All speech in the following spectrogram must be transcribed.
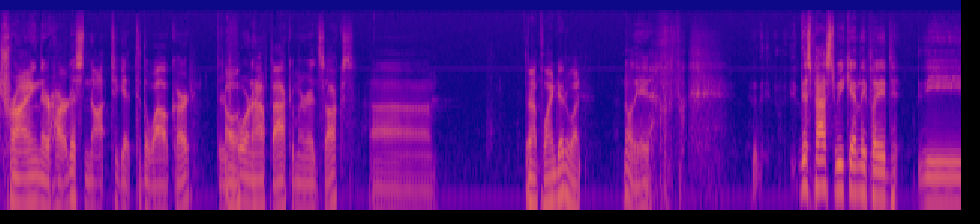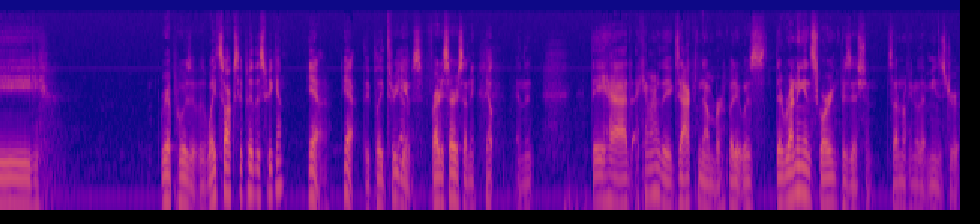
trying their hardest not to get to the wild card. They're Oh. four and a half back of my Red Sox. Um, They're not playing good or what? no, they. this past weekend they played the. Rip, who was it? Was White Sox they played this weekend? Yeah, yeah. They played three Yep. games: Friday, Saturday, Sunday. Yep. And then they had I can't remember the exact number, but it was they're running in scoring position. So I don't know if you know what that means, Drew.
